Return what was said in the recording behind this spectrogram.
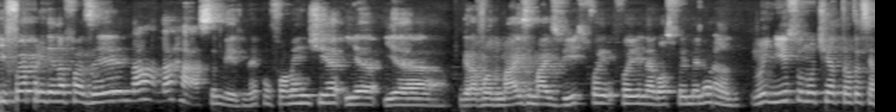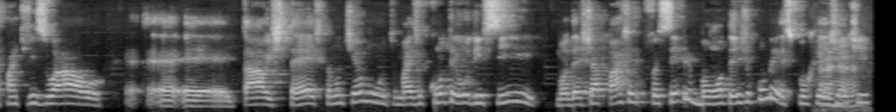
e foi aprendendo a fazer na, na raça mesmo, né? Conforme a gente ia, ia, ia, gravando mais e mais vídeos, foi, foi, o negócio foi melhorando. No início não tinha tanto assim, a parte visual é, é, é, tal, estética, não tinha muito, mas o conteúdo em si, modéstia à parte, foi sempre bom desde o começo, porque uhum. a gente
